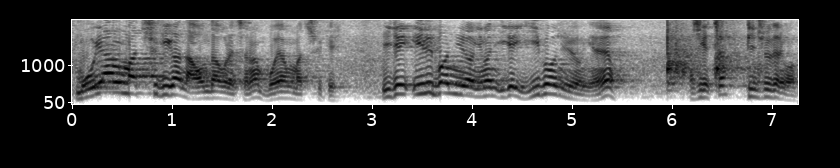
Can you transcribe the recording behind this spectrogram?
모양 맞추기가 나온다고 그랬잖아. 모양 맞추기. 이게 1번 유형이면 이게 2번 유형이에요. 아시겠죠? 빈출되는 거.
